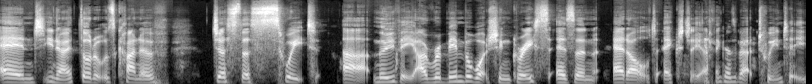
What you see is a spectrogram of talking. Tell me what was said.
and you know, thought it was kind of just this sweet uh, movie. I remember watching Grease as an adult, actually, I think I was about 20,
